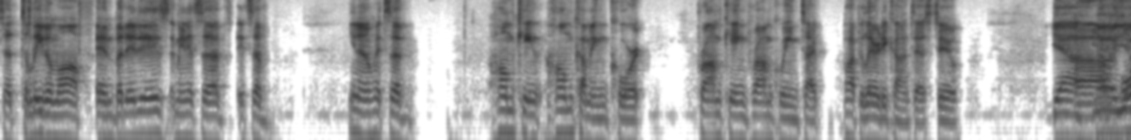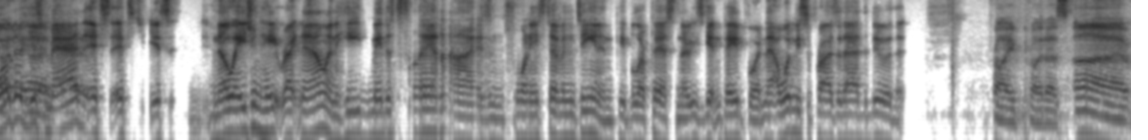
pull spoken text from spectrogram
to, to leave him off. And but it is, I mean, it's a it's a you know, it's a home king homecoming court, prom king, prom queen type popularity contest too. Yeah, Um, no, yeah, or they're just uh, mad. It's it's it's no Asian hate right now, and he made the slant eyes in 2017, and people are pissed, and he's getting paid for it. Now, I wouldn't be surprised if that had to do with it. Probably probably does. Uh,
